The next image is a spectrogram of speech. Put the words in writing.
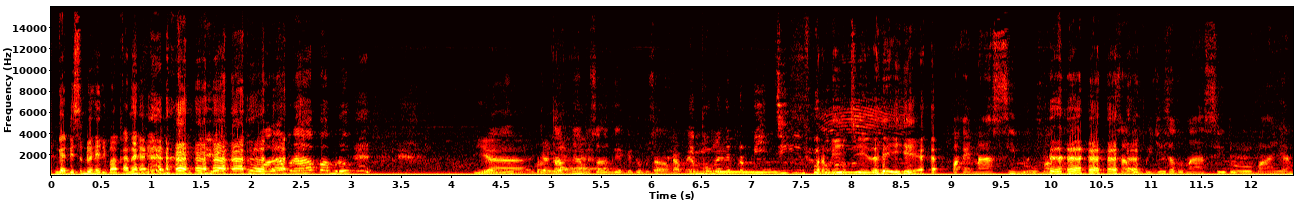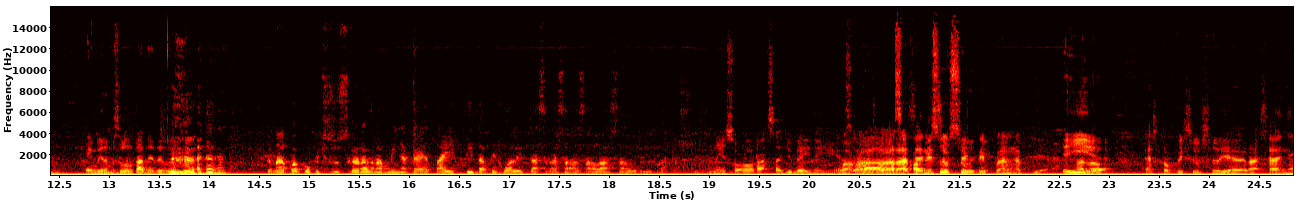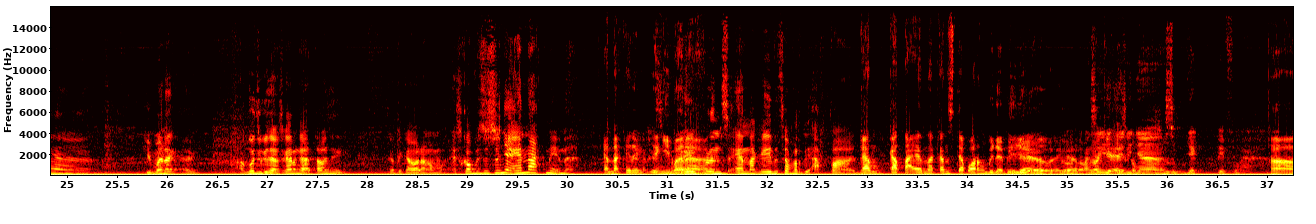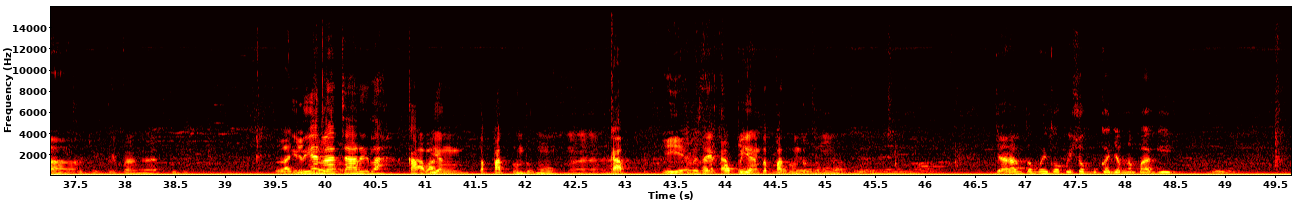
nggak diseduh ya dimakan ya Jualnya berapa, Bro? Iya, per enggak cupnya ya. misalnya kayak gitu misalnya. Per cupnya hitungannya per biji itu per biji itu iya pakai nasi, Bro, makan. Satu biji satu nasi tuh lumayan. yang minum sultan itu Kenapa kopi susu sekarang ramenya kayak Thai tea tapi kualitas rasa asal-asal? Uh, kata sih. ini soal rasa juga ini Wah, soal rasa ini kopi susu subjektif ini. banget ya. Iya. Kalau es kopi susu ya rasanya gimana? Eh, Aku juga sampai sekarang nggak tahu sih ketika orang ngomong es kopi susunya enak nih. Nah, enaknya yang gimana Reference enak itu seperti apa? kan kata enak kan setiap orang beda-beda Iya, tuh, ya betul. kan? Apalagi pasti es kopi jadinya subjektif lah Ha. subjektif banget gitu. lanjut Intinya adalah carilah cup Apa? yang tepat untukmu. Nah, cup iya Maksudnya benar kopi yang tepat untukmu. Jarang temui kopi shop buka jam 6 pagi. Uh,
